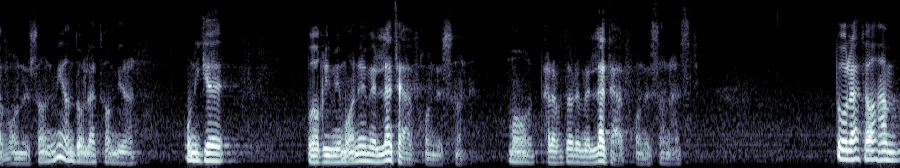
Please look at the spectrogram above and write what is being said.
افغانستان. میان دولت ها میرن. اونی که باقی میمانه ملت افغانستان. ما طرفدار ملت افغانستان هستیم. دولت ها هم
